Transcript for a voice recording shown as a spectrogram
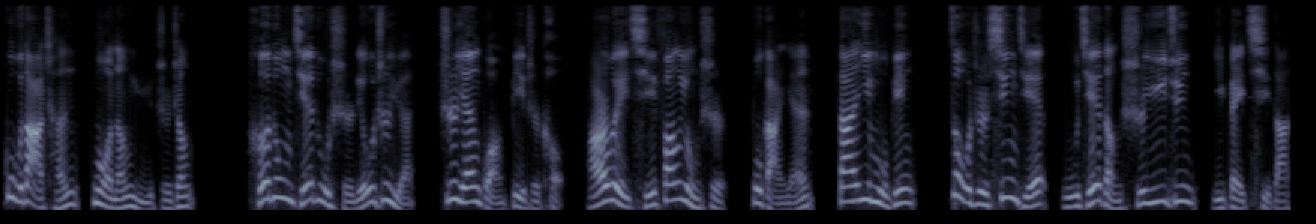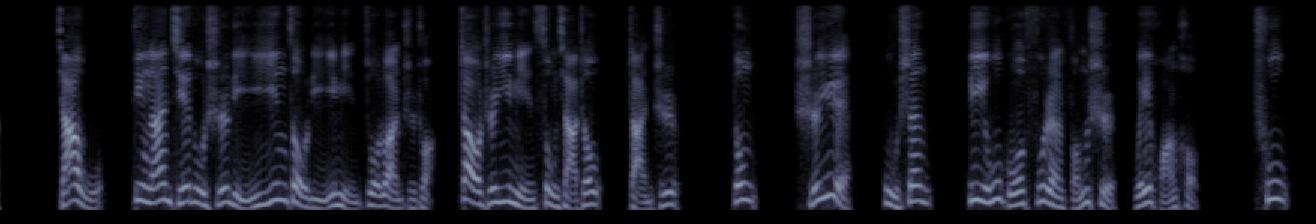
故大臣莫能与之争。河东节度使刘知远知严广必之寇，而为其方用事，不敢言。但义募兵。奏至兴节、武节等十余军已被契丹。甲午，定南节度使李仪因奏李仪敏作乱之状，召之仪敏送下州，斩之。冬十月戊申，立吴国夫人冯氏为皇后。初，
